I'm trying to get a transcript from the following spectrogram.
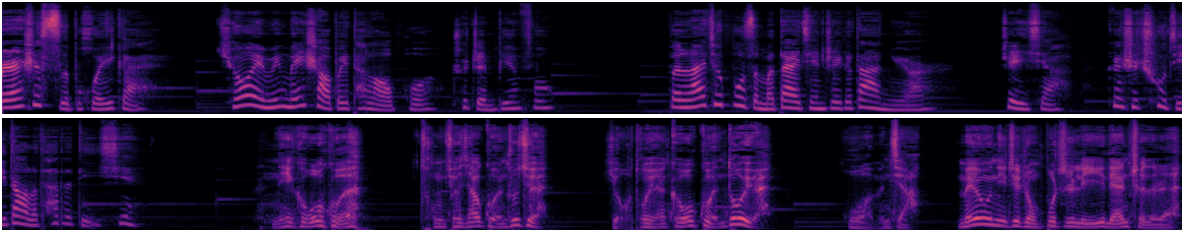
然是死不悔改。全伟明没少被他老婆吹枕边风，本来就不怎么待见这个大女儿，这下更是触及到了他的底线。你给我滚！从全家滚出去！有多远给我滚多远！我们家没有你这种不知礼义廉耻的人。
